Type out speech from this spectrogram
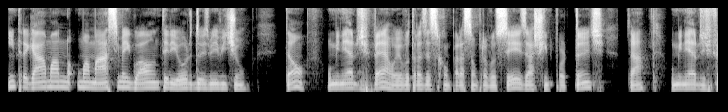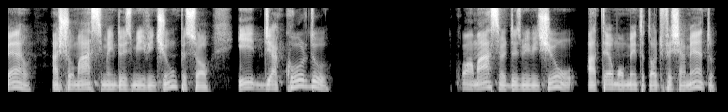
entregar uma, uma máxima igual à anterior de 2021. Então, o minério de ferro, eu vou trazer essa comparação para vocês, acho importante, tá? O minério de ferro achou máxima em 2021, pessoal, e de acordo com a máxima de 2021 até o momento atual de fechamento,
